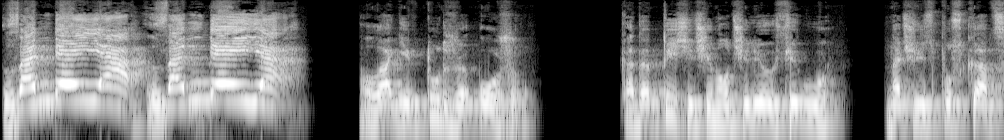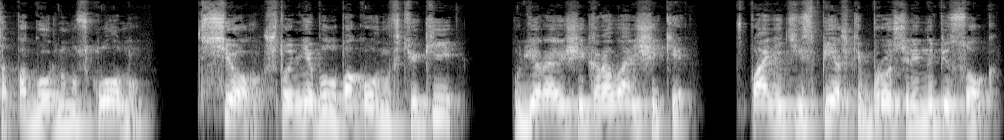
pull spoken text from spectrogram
«Зомбея! Зомбея!» Лагерь тут же ожил. Когда тысячи молчаливых фигур начали спускаться по горному склону, все, что не было упаковано в тюки, удирающие караванщики в панике и спешке бросили на песок.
